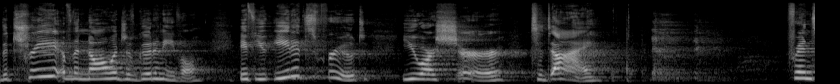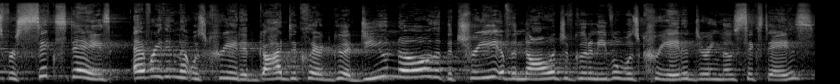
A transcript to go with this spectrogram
the tree of the knowledge of good and evil. If you eat its fruit, you are sure to die. Friends, for six days, everything that was created, God declared good. Do you know that the tree of the knowledge of good and evil was created during those six days?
